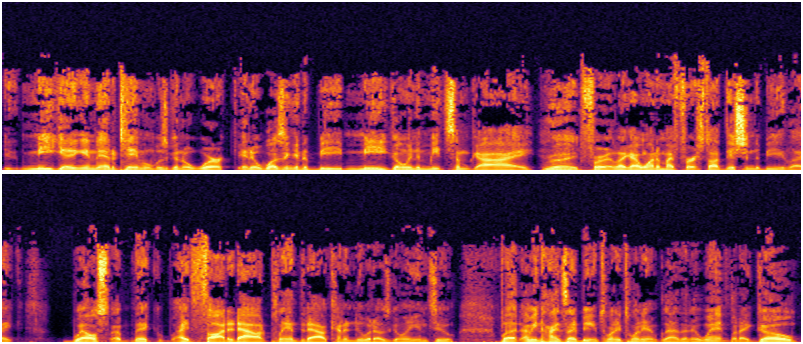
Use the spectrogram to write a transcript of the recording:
me getting into entertainment was going to work, and it wasn't going to be me going to meet some guy right. for like I wanted my first audition to be like well uh, like I thought it out, planned it out, kind of knew what I was going into. But I mean, hindsight being 2020, I'm glad that I went, but I go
